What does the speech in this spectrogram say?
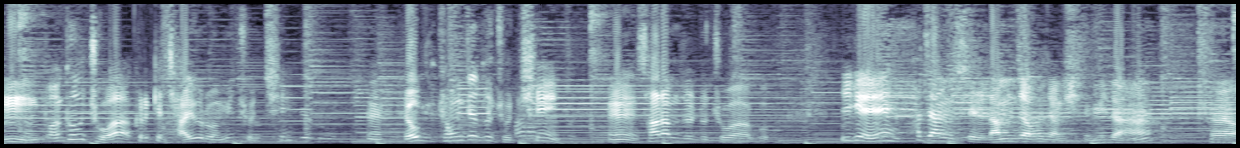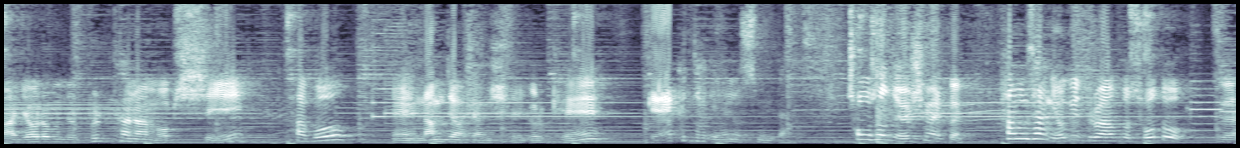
음, 아, 그거 좋아. 그렇게 자유로움이 좋지. 예, 여기 경제도 좋지. 예, 사람들도 좋아하고. 이게 화장실, 남자 화장실입니다. 어, 여러분들 불편함 없이 하고, 예, 남자 화장실 이렇게 깨끗하게 해놓습니다. 청소도 열심히 할 거예요. 항상 여기 들어가고 소독 그,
